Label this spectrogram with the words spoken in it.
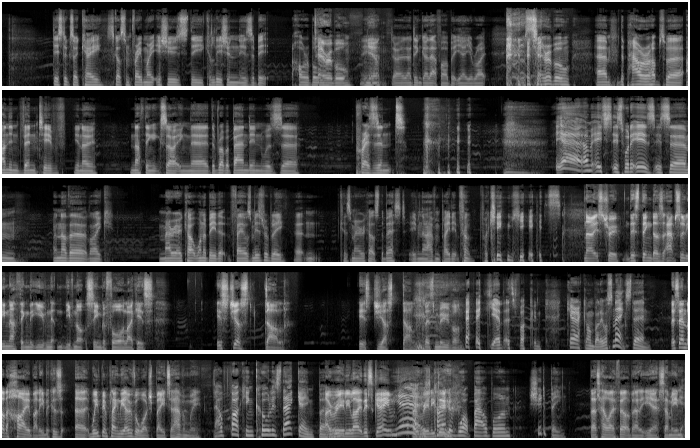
this looks okay. It's got some frame rate issues. The collision is a bit horrible. Terrible. Yeah. I, I didn't go that far, but yeah, you're right. It was terrible. Um, the power ups were uninventive. You know, nothing exciting there. The rubber banding was uh, present. yeah, I mean, it's it's what it is. It's um another like Mario Kart wannabe that fails miserably. Because Mario Kart's the best, even though I haven't played it for fucking years. No, it's true. This thing does absolutely nothing that you've you've not seen before. Like it's it's just dull. It's just dull. Let's move on. yeah, let's fucking crack on, buddy. What's next then? Let's end on a high, buddy, because uh, we've been playing the Overwatch beta, haven't we? How fucking cool is that game, buddy? I really like this game. yeah, I really it's kind do. of what Battleborn should have been. That's how I felt about it. Yes, I mean, Yeah.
